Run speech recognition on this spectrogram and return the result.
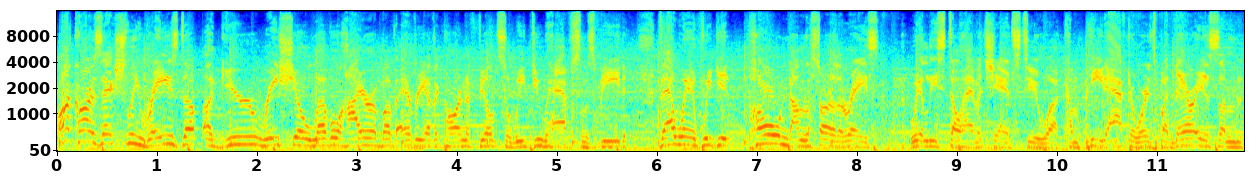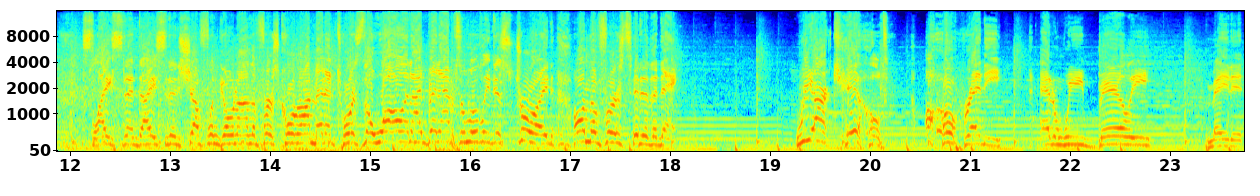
Our car is actually raised up a gear ratio level higher above every other car in the field, so we do have some speed. That way, if we get pwned on the start of the race, we at least still have a chance to uh, compete afterwards. But there is some slicing and dicing and shuffling going on in the first corner. I'm headed towards the wall, and I've been absolutely destroyed on the first hit of the day. We are killed already, and we barely made it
